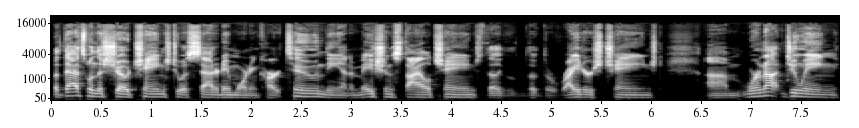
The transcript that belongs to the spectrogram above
but that's when the show changed to a Saturday morning cartoon. The animation style changed, the the, the writers changed. Um, we're not doing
